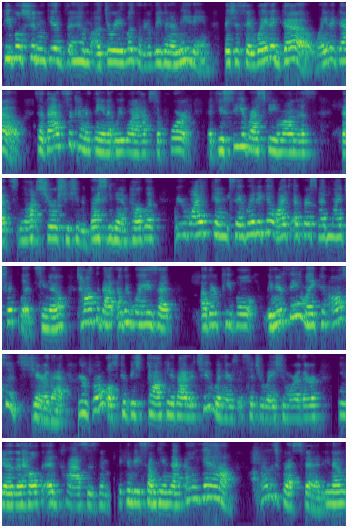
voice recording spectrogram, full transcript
People shouldn't give him a dirty look when they're leaving a meeting. They should say, way to go, way to go. So that's the kind of thing that we want to have support. If you see a breastfeeding mom that's that's not sure she should be breastfeeding in public, your wife can say, way to go, I, I breastfed my triplets, you know, talk about other ways that other people in your family can also share that. Your girls could be talking about it too when there's a situation where they're, you know, the health ed classes, and it can be something that, oh, yeah, I was breastfed. You know,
